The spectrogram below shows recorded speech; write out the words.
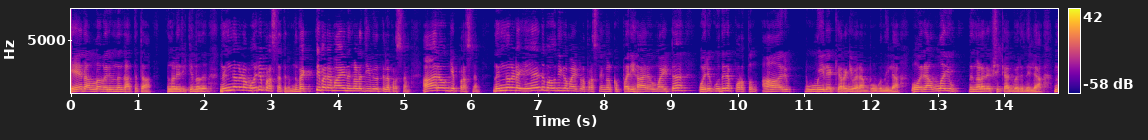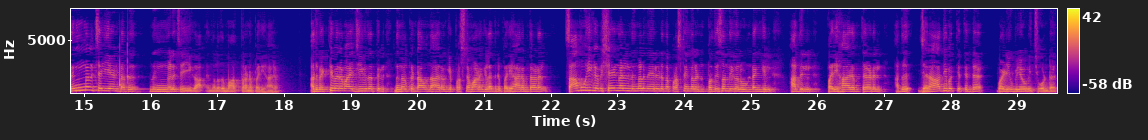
ഏത് വരും കാത്തിട്ടാ നിങ്ങൾ ഇരിക്കുന്നത്? നിങ്ങളുടെ ഒരു പ്രശ്നത്തിനും വ്യക്തിപരമായ നിങ്ങളുടെ ജീവിതത്തിലെ പ്രശ്നം ആരോഗ്യ പ്രശ്നം നിങ്ങളുടെ ഏത് ഭൗതികമായിട്ടുള്ള പ്രശ്നങ്ങൾക്കും പരിഹാരവുമായിട്ട് ഒരു കുതിരപ്പുറത്തും ആരും ഭൂമിയിലേക്ക് ഇറങ്ങി വരാൻ പോകുന്നില്ല. ഒരള്ളയും നിങ്ങളെ രക്ഷിക്കാൻ വരുന്നില്ല. നിങ്ങൾ ചെയ്യേണ്ടത് നിങ്ങൾ ചെയ്യുക എന്നുള്ളത് മാത്രമാണ് പരിഹാരം. അത് വ്യക്തിപരമായ ജീവിതത്തിൽ നിങ്ങൾക്കുണ്ടാവുന്ന ആരോഗ്യ പ്രശ്നമാണെങ്കിൽ അതിന് പരിഹാരം തേടൽ. സാമൂഹിക വിഷയങ്ങളിൽ നിങ്ങൾ നേരിടുന്ന പ്രശ്നങ്ങൾ പ്രതിസന്ധികൾ ഉണ്ടെങ്കിൽ അതിൽ പരിഹാരം തേടൽ. അത് ജനാധിപത്യത്തിന്റെ വഴി ഉപയോഗിച്ചുകൊണ്ട്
